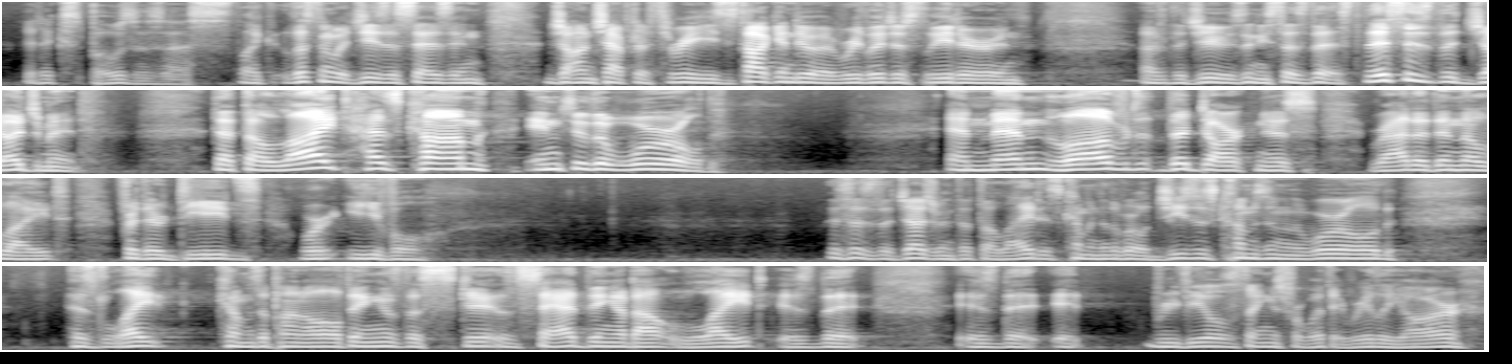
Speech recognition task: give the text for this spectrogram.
It exposes us. Like, listen to what Jesus says in John chapter 3. He's talking to a religious leader and, of the Jews, and he says this This is the judgment that the light has come into the world, and men loved the darkness rather than the light, for their deeds were evil. This is the judgment that the light is coming into the world. Jesus comes into the world, his light comes upon all things. The, scared, the sad thing about light is that, is that it reveals things for what they really are.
